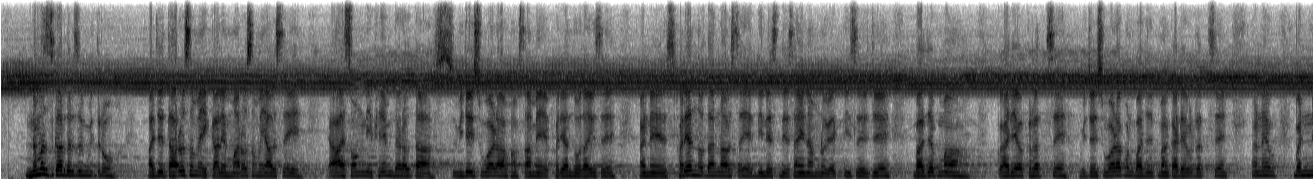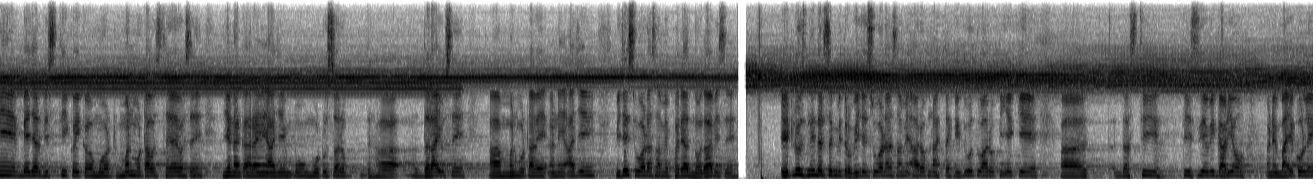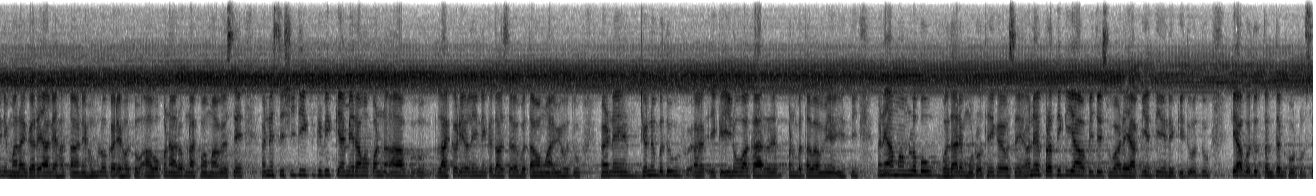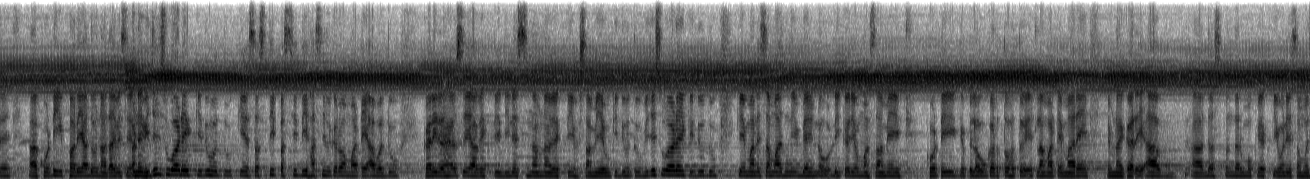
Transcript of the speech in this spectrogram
નમસ્કાર દર્શક મિત્રો. આજે તારો સમય, કાલે મારો સમય આવશે. આ સોંગની ફેમ ધરાવતા વિજય સુવાળા સામે ફરિયાદ નોંધાવી છે અને ફરિયાદ નોંધાવનાર છે દિનેશ દેસાઈ નામનો વ્યક્તિ છે જે ભાજપમાં કાર્યરત છે. વિજય સુવાળા પણ ભાજપમાં કાર્યરત છે અને બંને બે હજાર વીસથી કોઈક મોટ, મનમોટાવ થયો છે. જેના કારણે આજે બહુ મોટું સ્વરૂપ ધરાયું છે. આ મન મોટાવે અને આજે વિજય સુવાડા સામે ફરિયાદ નોંધાવી છે. એટલું જ નહીં, દર્શક મિત્રો, વિજય સુવાડા સામે આરોપ નાખતા કીધું હતું આરોપીએ કે દસથી ત્રીસ જેવી ગાડીઓ અને બાઇકો લઈને મારા ઘરે આવ્યા હતા અને હુમલો કર્યો હતો. આવો પણ આરોપ નાખવામાં આવ્યો છે અને સીસીટીવી કેમેરામાં પણ આ લાકડીઓ લઈને કદાચ બતાવવામાં આવ્યું હતું અને ઘણું બધું એક ઇનોવા કાર પણ બતાવવામાં આવી હતી. અને આ મામલો બહુ વધારે મોટો થઈ ગયો છે અને પ્રતિક્રિયા વિજય સુવાડે આપી હતી અને કીધું હતું કે આ બધું તદ્દન ખોટું છે. આ ખોટી ફરિયાદો નોંધાવી છે. અને વિજય સુવાડે કીધું હતું કે સસ્તી પ્રસિદ્ધિ હાસિલ કરવા માટે આ બધું કરી રહ્યા છે. આ વ્યક્તિ દિનેશ નામના વ્યક્તિ સામે એવું કીધું હતું. વિજય સુવાડે કીધું હતું કે મારે સમાજની બહેનો, દીકરીઓમાં સામે ખોટી પેલા કરતો હતો એટલા માટે મારે એમના ઘરે આ દસ પંદર મુખ વ્યક્તિઓને સમજ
